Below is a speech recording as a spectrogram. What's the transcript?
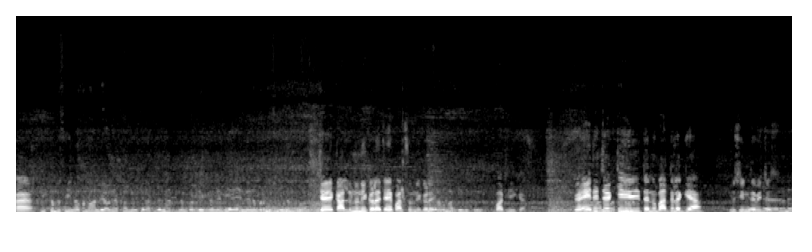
ਹਾਂ। ਇੱਕ ਮਸ਼ੀਨ ਦਾ ਸਮਾਨ ਲਿਆਉਂਦੇ ਖਾਨੇ ਵਿੱਚ ਰੱਖ ਦਿੰਦੇ ਨੰਬਰ ਲਿਖ ਦਿੰਦੇ ਵੀ ਇਹ ਇੰਨੇ ਨੰਬਰ ਮਸ਼ੀਨ ਦਾ ਸਮਾਨ ਚਾਹੇ ਕੱਲ ਨੂੰ ਨਿਕਲੇ ਚਾਹੇ ਪਰਸੋਂ ਨੂੰ ਨਿਕਲੇ। ਜਦ ਮਰਜ਼ੀ ਨਿਕਲੇ। ਬਸ ਠੀਕ ਹੈ ਤੇ ਇਹਦੇ ਚ ਕੀ ਤੈਨੂੰ ਵੱਧ ਲੱਗਿਆ ਮਸ਼ੀਨ ਦੇ ਵਿੱਚ? ਇਹਨਾਂ ਨੇ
